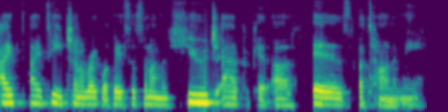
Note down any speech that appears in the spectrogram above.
I, I teach on a regular basis and I'm a huge advocate of is autonomy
